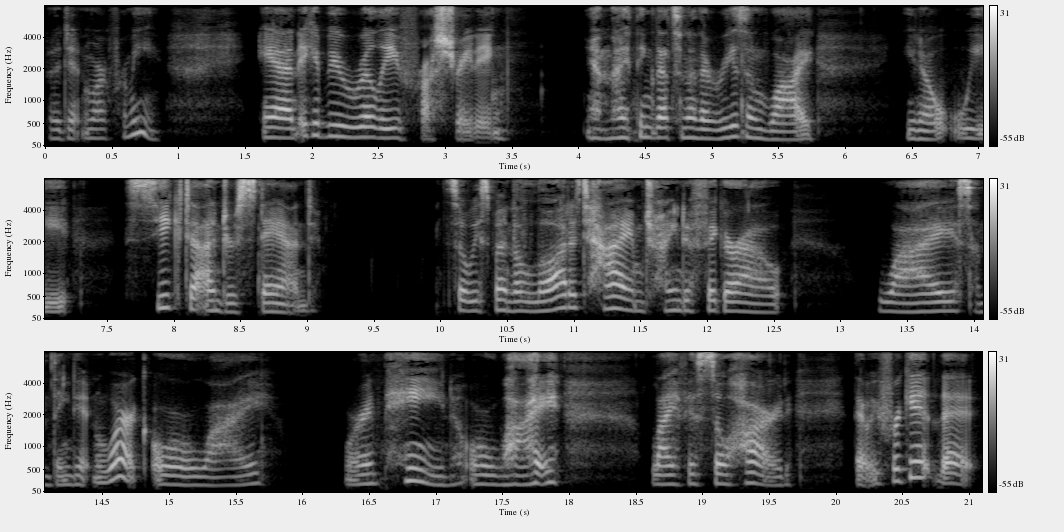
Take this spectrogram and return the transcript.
but it didn't work for me. And it could be really frustrating. And I think that's another reason why you know, we seek to understand. So we spend a lot of time trying to figure out why something didn't work or why we're in pain or why life is so hard that we forget that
